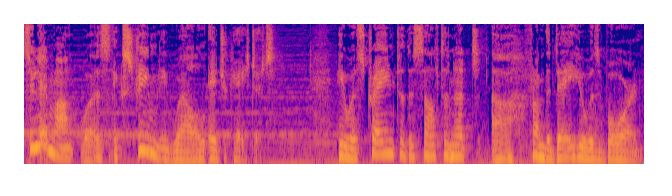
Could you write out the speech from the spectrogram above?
Suleiman was extremely well educated. He was trained to the Sultanate uh, from the day he was born.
